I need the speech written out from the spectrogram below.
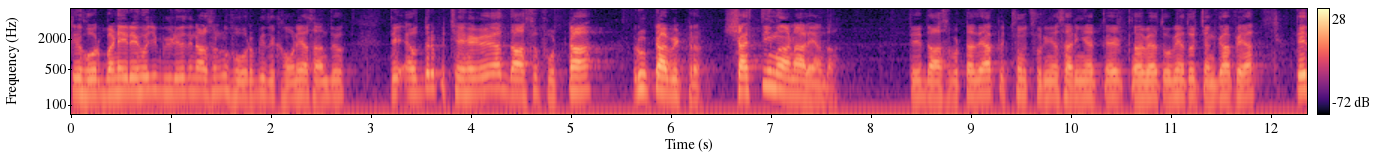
ਤੇ ਹੋਰ ਬਣੇ ਰਹੋ ਜੀ ਵੀਡੀਓ ਦੇ ਨਾਲ ਤੁਹਾਨੂੰ ਹੋਰ ਵੀ ਦਿਖਾਉਣੇ ਆ ਸੰਦ। ਤੇ ਉਧਰ ਪਿੱਛੇ ਹੈਗਾ 10 ਫੁੱਟਾ ਰੂਟਾਵੀਟਰ, ਸ਼ਕਤੀਮਾਨ ਵਾਲਿਆਂ ਦਾ। ਤੇ 10 ਫੁੱਟਾਂ ਦੇ ਆ ਪਿੱਛੋਂ ਛੁਰੀਆਂ ਸਾਰੀਆਂ ਤੇ ਕਵਿਆ ਤੋਵਿਆਂ ਤੋਂ ਚੰਗਾ ਪਿਆ। ਤੇ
